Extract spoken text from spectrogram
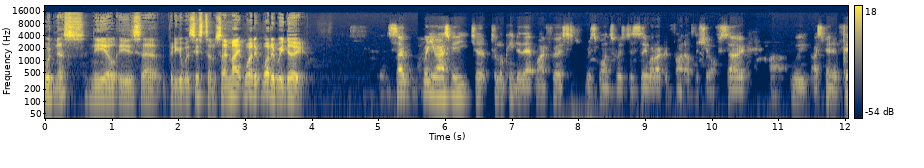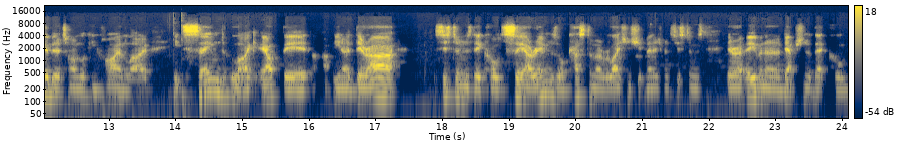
goodness Neil is uh, pretty good with systems. So, mate, what what did we do? So, when you asked me to, to look into that, my first response was to see what I could find off the shelf. So, uh, we I spent a fair bit of time looking high and low. It seemed like out there, you know, there are systems. They're called CRMs or customer relationship management systems. There are even an adaptation of that called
